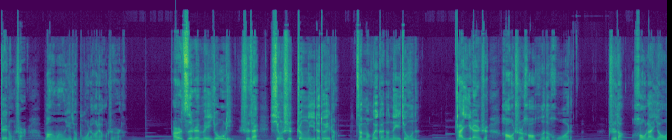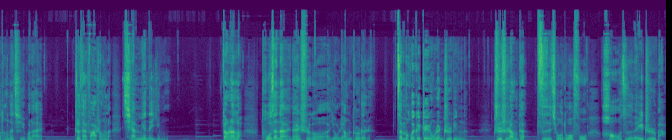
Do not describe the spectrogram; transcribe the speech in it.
这种事儿往往也就不了了之了。而自认为有理是在行使正义的队长，怎么会感到内疚呢？他依然是好吃好喝的活着，直到后来腰疼的起不来，这才发生了前面的一幕。当然了，菩萨奶奶是个有良知的人，怎么会给这种人治病呢？只是让他自求多福，好自为之吧。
